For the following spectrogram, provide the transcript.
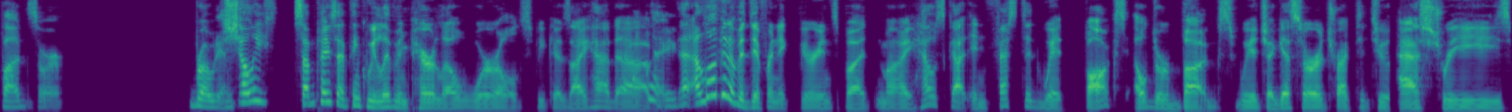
bugs or rodents. Shelly, sometimes I think we live in parallel worlds because I had uh, Okay. a little bit of a different experience, but my house got infested with box elder bugs, which I guess are attracted to ash trees,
